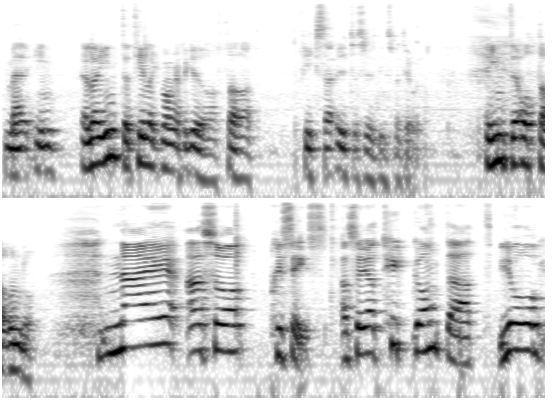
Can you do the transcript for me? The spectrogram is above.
men in, eller inte tillräckligt många figurer för att fixa uteslutningsmetoden. Inte åtta rundor. Nej, alltså precis. Alltså jag tycker inte att... Jag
